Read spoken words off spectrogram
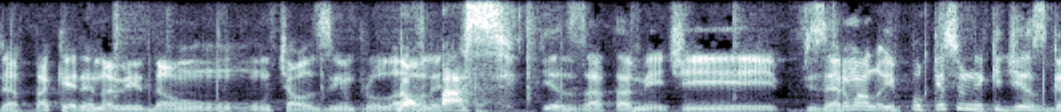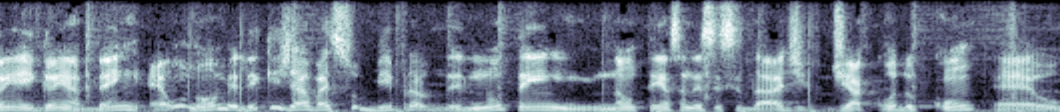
já tá querendo ali dar um, um tchauzinho pro Lawler. Dá um passe. Exatamente. E fizeram uma. E porque se o Nick Dias ganha e ganha bem, é um nome ali que já vai subir para Ele não tem, não tem essa necessidade, de acordo com é, o,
